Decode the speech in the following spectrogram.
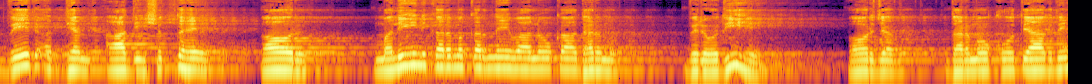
वेद अध्ययन आदि शुद्ध है, और मलिन कर्म करने वालों का धर्म विरोधी है। और जब धर्मों को त्याग दे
